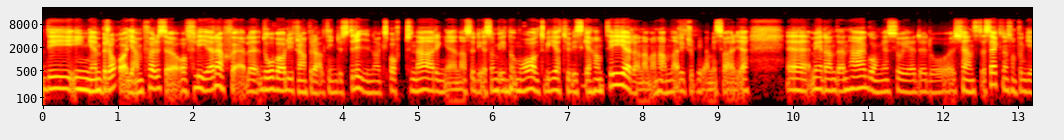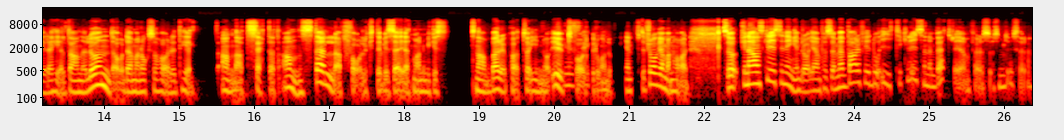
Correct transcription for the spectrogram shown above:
det är ingen bra jämförelse av flera skäl. Då var det ju framförallt industrin och exportnäringen, alltså det som vi normalt vet hur vi ska hantera när man hamnar i problem i Sverige. Eh, medan den här gången så är det då tjänstesektorn som fungerar helt annorlunda och där man också har ett helt annat sätt att anställa folk, det vill säga att man är mycket snabbare på att ta in och ut folk beroende på vilken efterfrågan man har. Så finanskrisen är ingen bra jämförelse, men varför är då IT-krisen en bättre jämförelse som du ser det?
